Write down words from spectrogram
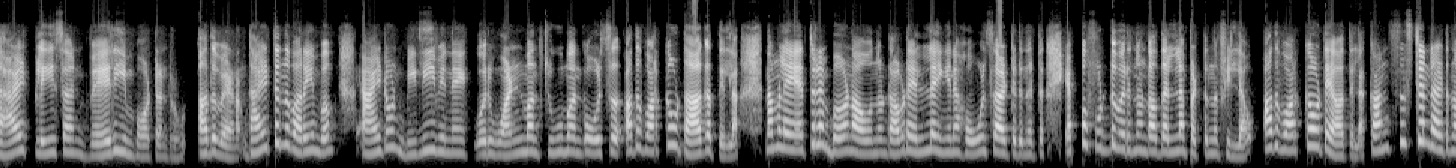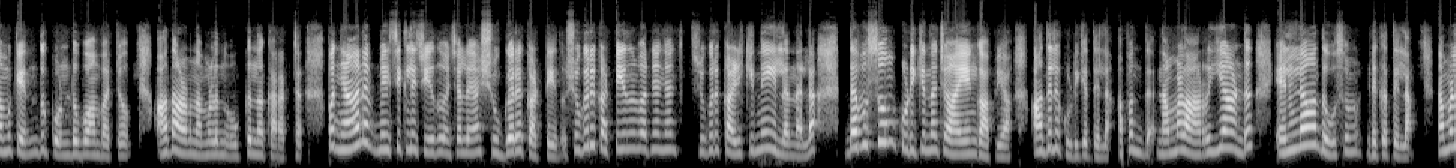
diet plays and very important role അത് വേണം. ഡയറ്റ് എന്ന് പറയുമ്പോൾ I don't believe in a ഒരു one month two month course അത് വർക്കൗട്ട് ആകത്തില്ല. നമ്മൾ എത്രയും ബേൺ ആവുന്നുണ്ട് അവിടെ എല്ലാം ഇങ്ങനെ ഹോൾസ് ആയിട്ട് ഇരുന്നിട്ട് എപ്പോൾ ഫുഡ് വരുന്നുണ്ടോ അതെല്ലാം പെട്ടെന്ന് ഫിൽ ആവും. അത് വർക്കൗട്ടേ ആകത്തില്ല. കൺസിസ്റ്റന്റ് ആയിട്ട് നമുക്ക് എന്ത് കൊണ്ടുപോകാൻ പറ്റുമോ അതാണ് നമ്മൾ നോക്കുന്ന കറക്റ്റ് അപ്പൊ ഞാൻ ബേസിക്കലി ചെയ്തു വെച്ചാൽ ഞാൻ ഷുഗർ കട്ട് ചെയ്തു. ഷുഗർ കട്ട് ചെയ്തെന്ന് പറഞ്ഞാൽ ഞാൻ ഷുഗർ കഴിക്കുന്നേ ഇല്ലെന്നല്ല ദിവസവും കുടിക്കുന്ന ചായയും കാപ്പിയാ. അതിൽ കുടിക്കത്തില്ല. അപ്പം നമ്മൾ അറിയാണ്ട് എല്ലാ ദിവസവും എടുക്കത്തില്ല. നമ്മൾ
